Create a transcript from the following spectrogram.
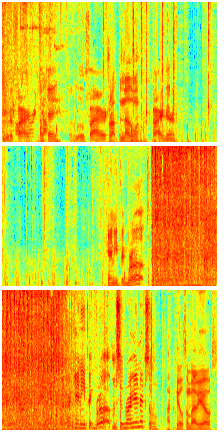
He would have fired. Okay, a little fire, Dropped another one. fire gun. Can't even pick bro up. I can't even pick bro up. I'm sitting right here next to him. I killed somebody else.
